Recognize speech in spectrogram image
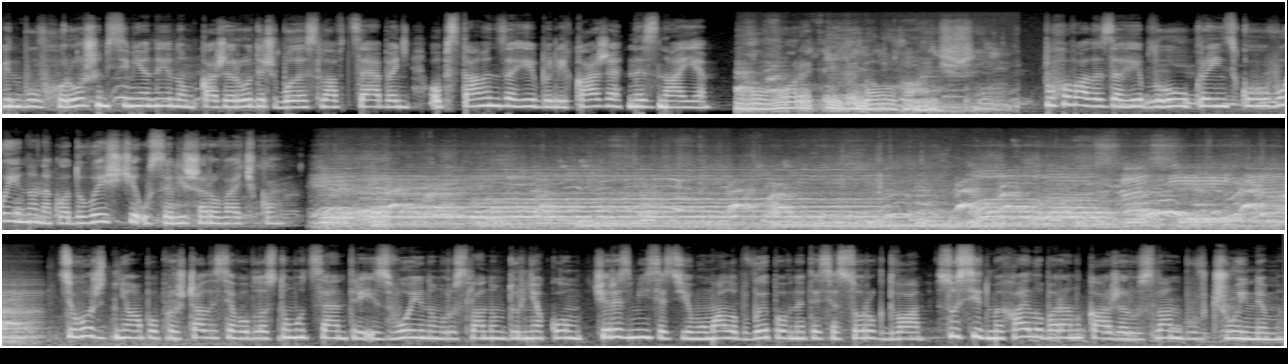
Він був хорошим сім'янином, каже родич Болеслав Цебень. Обставин загибелі каже, не знає. Говорить ніби на Луганщині. Поховали загиблого українського воїна на кладовищі у селі Шаровечка. Цього ж дня попрощалися в обласному центрі із воїном Русланом Дурняком. Через місяць йому мало б виповнитися 42. Сусід Михайло Баран каже, Руслан був чуйним.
